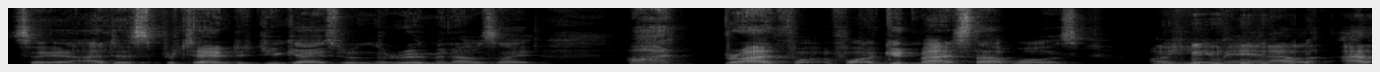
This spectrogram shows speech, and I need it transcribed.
so yeah, I just pretended you guys were in the room, and I was like, "Ah, Brad, what, what a good match that was." Oh yeah, man, I, I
